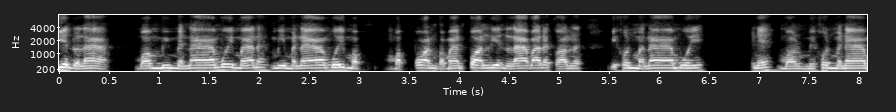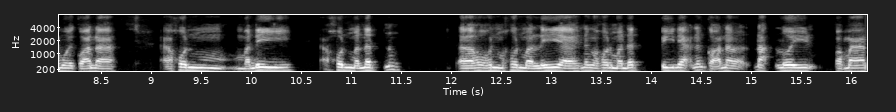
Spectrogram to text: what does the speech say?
លានដុល្លារមកមានម៉ាណាមួយម៉ាណាមានម៉ាណាមួយ1000ប្រហែលពាន់លានដុល្លារបាទគ្រាន់មានហ៊ុនម៉ាណាមួយណាមកមានហ៊ុនម៉ាណាមួយគ្រាន់តែហ៊ុនម៉ានីហ៊ុនម៉ានិតហ្នឹង ហ៊ុនហ៊ុនម៉ាលីនិងហ៊ុនម៉ានិតពីរនាក់ហ្នឹងគ្រាន់តែដាក់លុយប្រមាណ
